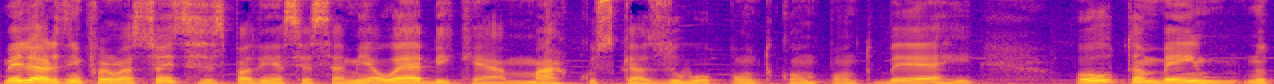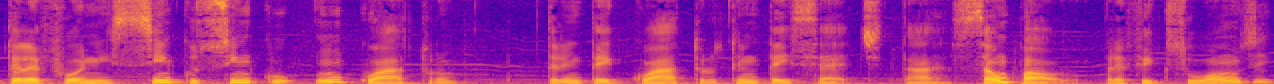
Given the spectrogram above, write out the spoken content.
Melhores informações vocês podem acessar minha web, que é a marcoscazuo.com.br, ou também no telefone 5514 3437, tá? São Paulo, prefixo 11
